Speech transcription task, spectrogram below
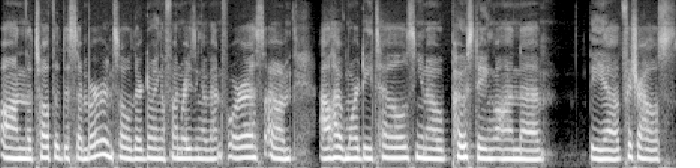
on the 12th of December, and so they're doing a fundraising event for us. Um, I'll have more details, you know, posting on uh, the uh, Fisher House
